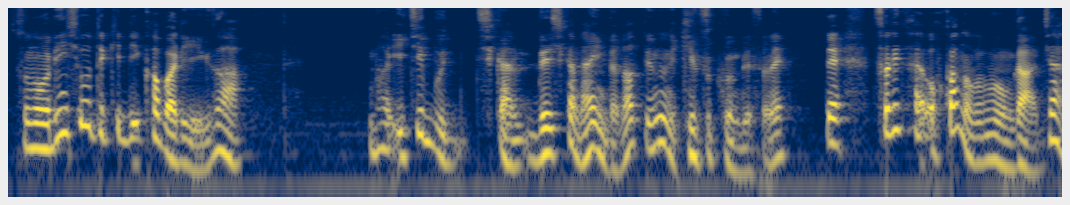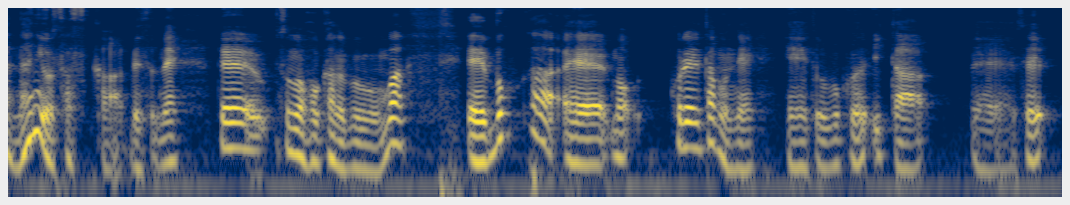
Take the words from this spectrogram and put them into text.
その臨床的リカバリーが、まあ一部しか、でしかないんだなっていうのに気づくんですよね。で、それが他の部分が、じゃあ何を指すかですね。で、その他の部分は、えー、僕が、えー、まあ、これ多分ね、えっ、ー、と、僕が言った、えー、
